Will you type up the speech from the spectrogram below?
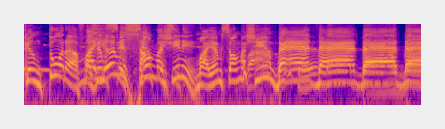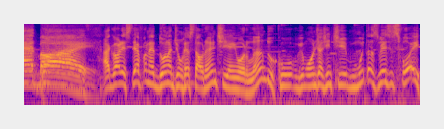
cantora, fazendo Miami 60 Sound Machine. Miami Sound Machine. pode bad, bad, bad, bad boy. A Glória Stefan é dona de um restaurante em Orlando, com- onde a gente muitas vezes foi.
